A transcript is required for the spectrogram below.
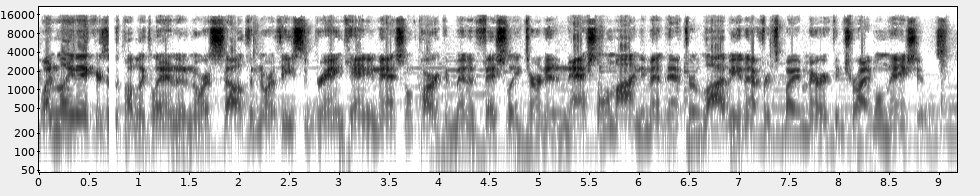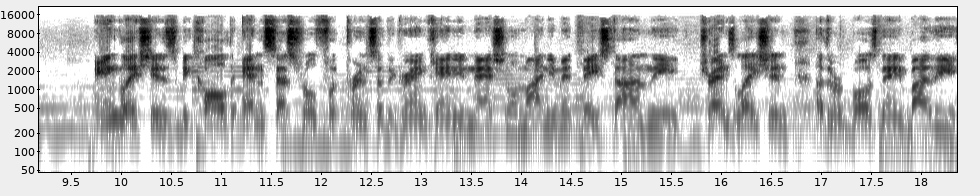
One million acres of public land in the north, south, and northeast of Grand Canyon National Park have been officially turned into a national monument after lobbying efforts by American tribal nations. English, it is to be called Ancestral Footprints of the Grand Canyon National Monument, based on the translation of the proposed name by the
